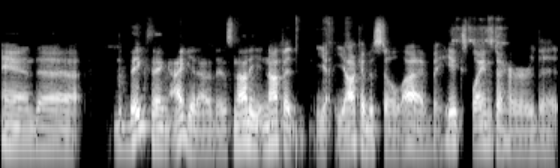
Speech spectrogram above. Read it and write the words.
and uh the big thing I get out of this, not e- not that Ja- Jakob is still alive, but he explains to her that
